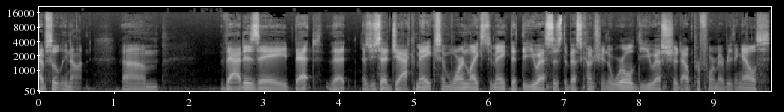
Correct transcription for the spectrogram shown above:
Absolutely not. Um, that is a bet that, as you said, Jack makes and Warren likes to make that the U.S. is the best country in the world. The U.S. should outperform everything else.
